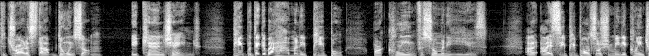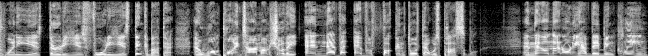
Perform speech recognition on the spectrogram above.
to try to stop doing something, it can change people think about how many people are clean for so many years. I, I see people on social media clean 20 years, 30 years, 40 years. Think about that. At one point in time, I'm sure they never ever fucking thought that was possible. And now, not only have they been clean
